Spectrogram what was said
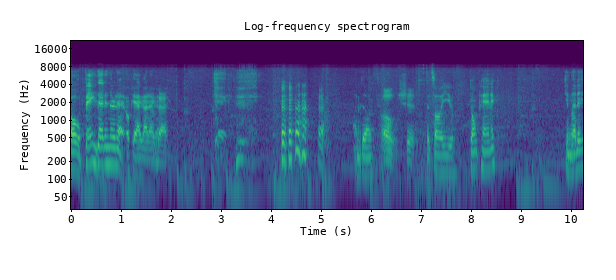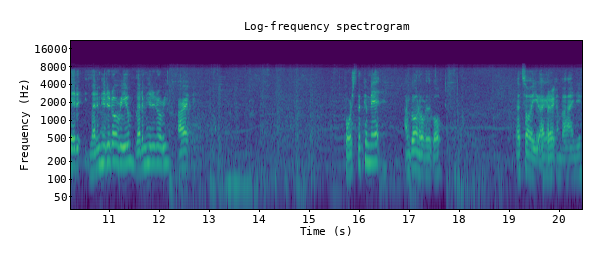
Oh, bang that in their net. Okay, I got it. I I'm got back. it. I'm done. oh shit. That's all you. Don't panic. can let it hit it. Let him hit it over you. Let him hit it over you. All right. Force the commit. I'm going over the goal. That's all you. I gotta come behind you.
